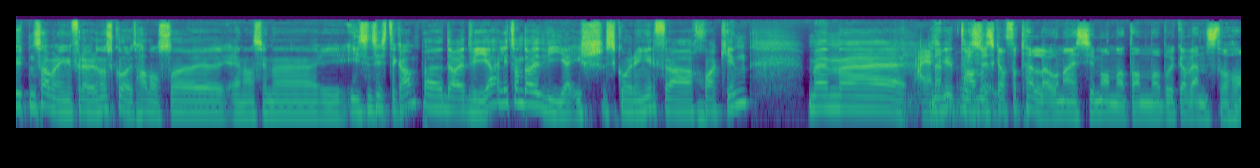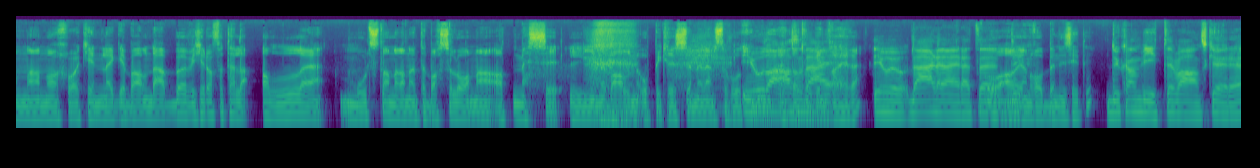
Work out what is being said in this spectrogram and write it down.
Uten sammenligning for øvrig, nå skåret han også eh, en av sine i, i sin siste kamp. eh, David Villa. Litt sånn David Villa-ish-skåringer fra Joaquin. Men eh, nei, jeg Men hvis vi skal fortelle Unai Simon at han må bruke venstrehånda når Joaquin legger ballen der, bør vi ikke da fortelle alle motstanderne til Barcelona at Messi limer ballen opp i krysset med venstrefoten Jo da, altså det er, jo, jo, det er det der at eh, Og Arjen Robben i City? du, kan vite hva han skal gjøre,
